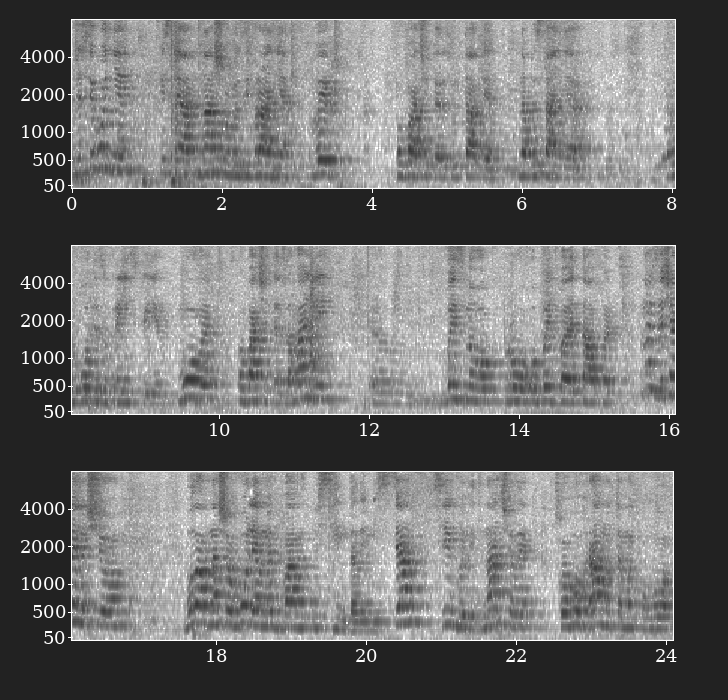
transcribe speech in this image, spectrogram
Отже, сьогодні, після нашого зібрання, ви побачите результати написання роботи з української мови, побачите загальний е, висновок про обидва етапи. Ну і звичайно, що була б наша воля, ми б вам усім дали місця, всіх би відзначили, кого грамотами, кого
